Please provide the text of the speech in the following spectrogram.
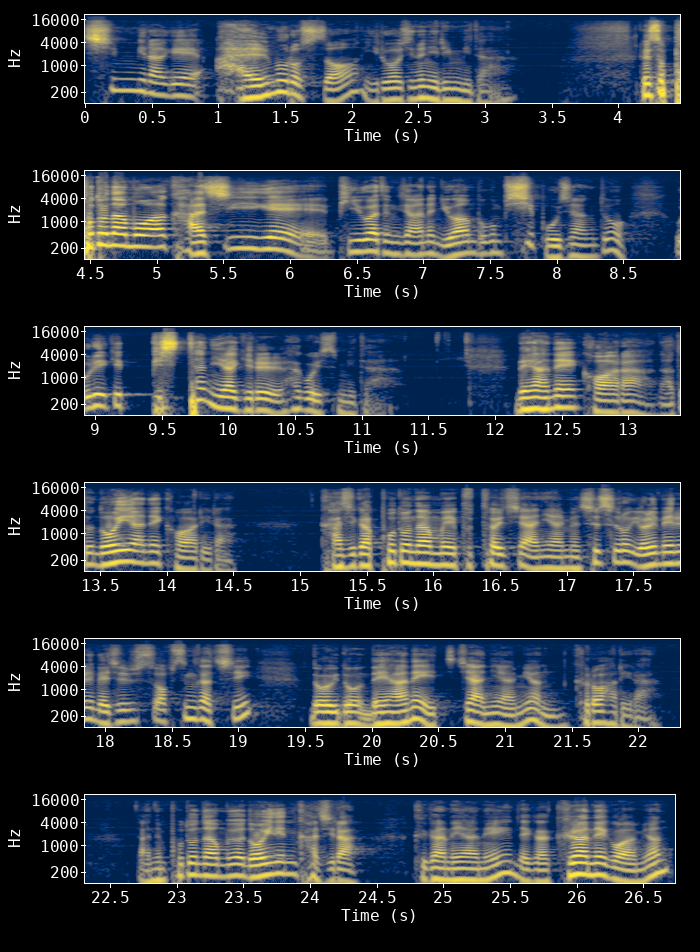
친밀하게 알므로써 이루어지는 일입니다. 그래서 포도나무와 가지의 비유가 등장하는 요한복음 15장도 우리에게 비슷한 이야기를 하고 있습니다. 내 안에 거하라 나도 너희 안에 거하리라 가지가 포도나무에 붙어 있지 아니하면 스스로 열매를 맺을 수 없음 같이 너희도 내 안에 있지 아니하면 그러하리라 나는 포도나무요 너희는 가지라 그가 내 안에 내가 그 안에 거하면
